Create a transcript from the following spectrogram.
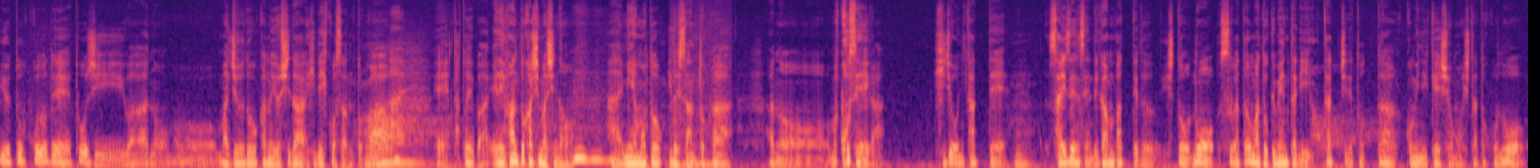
いうところで当時はあの、まあ、柔道家の吉田秀彦さんとか、あえー例えばエレファントカシマシの、うんうんはい、宮本浩次さんとか、あのまあ、個性が非常に立ってーうん最前線で頑張ってる人の姿を、まあ、ドキュメンタリータッチで撮ったコミュニケーションをしたところ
